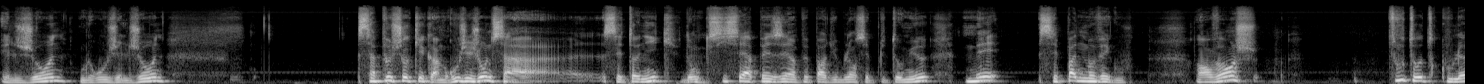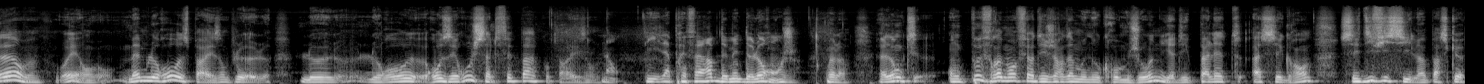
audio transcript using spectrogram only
et le jaune, ou le rouge et le jaune. Ça peut choquer quand même. Rouge et jaune, ça, c'est tonique. Donc, si c'est apaisé un peu par du blanc, c'est plutôt mieux. Mais c'est pas de mauvais goût. En revanche, toute autre couleur, ouais, on- même le rose, par exemple, le, le- le ro- rose et rouge, ça ne le fait pas, quoi, par exemple. non. Il est préférable de mettre de l'orange. Voilà. Et donc, on peut vraiment faire des jardins monochromes jaunes. Il y a des palettes assez grandes. C'est difficile, hein, parce que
